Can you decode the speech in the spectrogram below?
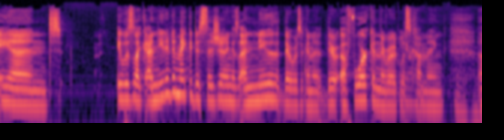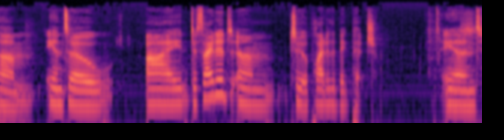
and it was like I needed to make a decision because I knew that there was gonna there a fork in the road was Yeah. coming, um, and so I decided um, to apply to the big pitch, and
